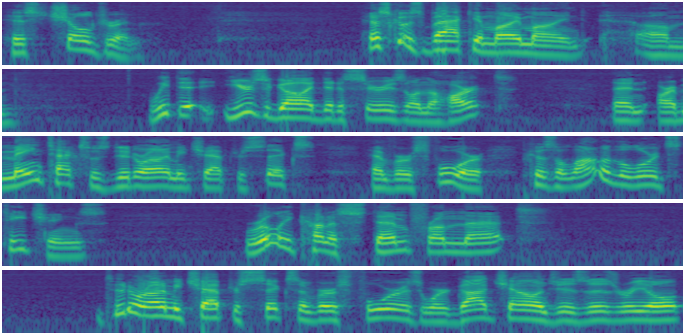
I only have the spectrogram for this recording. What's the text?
his children. This goes back in my mind. Um, we did years ago. I did a series on the heart, and our main text was Deuteronomy chapter six and verse four, because a lot of the Lord's teachings really kind of stem from that. Deuteronomy chapter 6 and verse 4 is where God challenges Israel,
